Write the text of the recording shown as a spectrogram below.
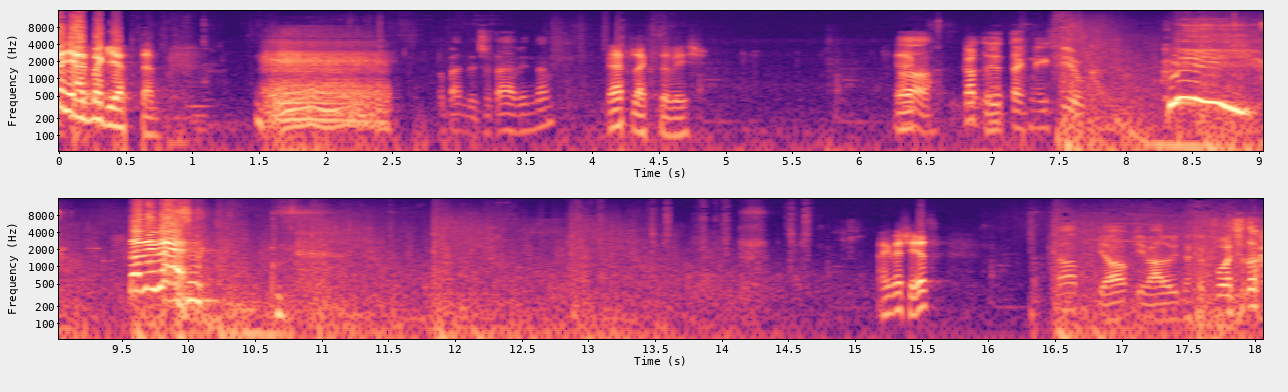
Anyád megijedtem! A bandage-et elvinnem. Reflexövés. Ah, Kaptunk. jöttek még fiúk. Dani, ne! Ágnes, élsz? Ja, ja, kiváló ügynökök voltatok.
